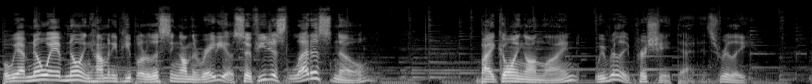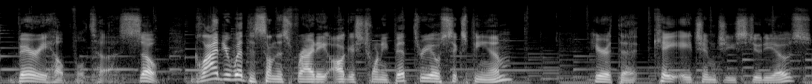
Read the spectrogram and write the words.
but we have no way of knowing how many people are listening on the radio. So if you just let us know by going online, we really appreciate that. It's really very helpful to us. So glad you're with us on this Friday, August 25th, 3:06 p.m. here at the KHMG studios.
